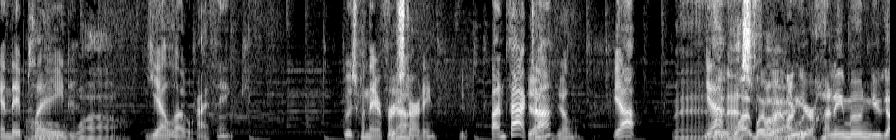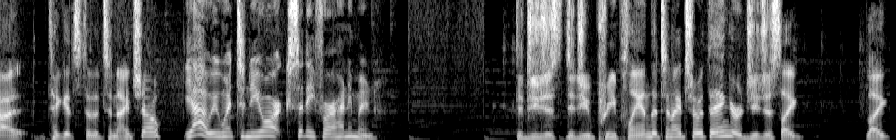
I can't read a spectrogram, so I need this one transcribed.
and they played Oh, wow. Yellow. I think it was when they were first Yeah. starting. Yeah. Fun fact, Yeah, huh? yellow. Yeah. Man. Yeah. Wait, wait, wait, wait. On your honeymoon, you got tickets to the Tonight Show? Yeah, we went to New York City for our honeymoon. Did you just did you pre-plan the Tonight Show thing, or did you just like like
